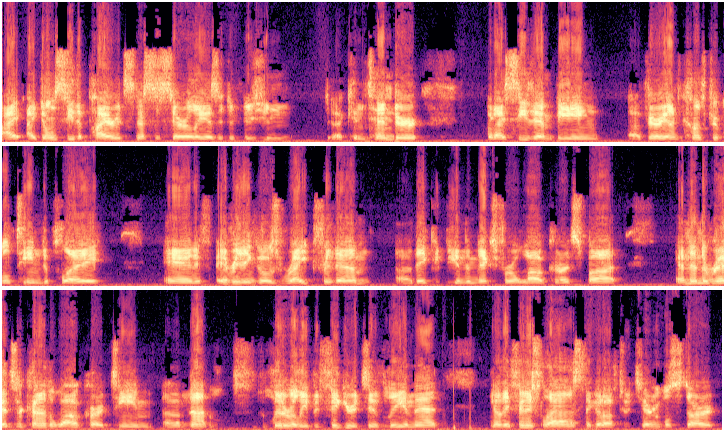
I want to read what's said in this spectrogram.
I, I don't see the Pirates necessarily as a division uh, contender, but I see them being a very uncomfortable team to play. And if everything goes right for them, uh, they could be in the mix for a wild card spot. And then the Reds are kind of the wild card team, um, not literally but figuratively, in that you know they finished last, they got off to a terrible start.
